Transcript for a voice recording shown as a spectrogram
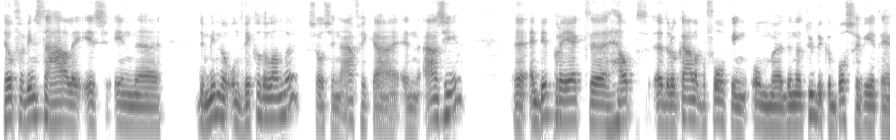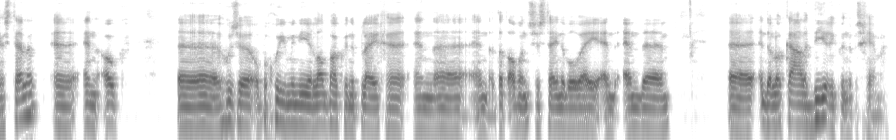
heel veel winst te halen is in uh, de minder ontwikkelde landen, zoals in Afrika en Azië. Uh, en dit project uh, helpt de lokale bevolking om de natuurlijke bossen weer te herstellen. en ook uh, hoe ze op een goede manier landbouw kunnen plegen. En, uh, en dat allemaal een sustainable way. En, en, de, uh, en de lokale dieren kunnen beschermen.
